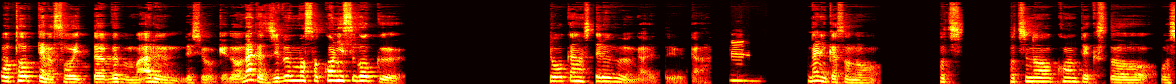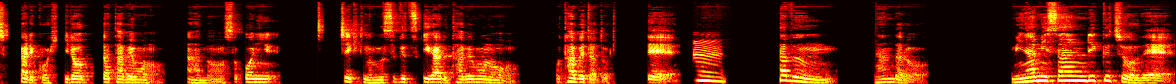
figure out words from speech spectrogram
を取ってのそういった部分もあるんでしょうけどなんか自分もそこにすごく共感してる部分があるというか。うん何かその土地土地のコンテクストをしっかりこう拾った食べ物あのそこに地域との結びつきがある食べ物を食べた時ってうん。多分なんだろう南三陸町で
